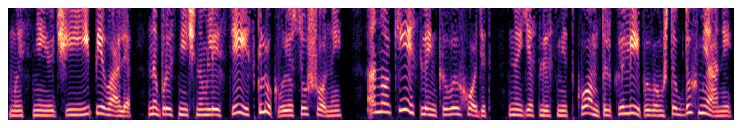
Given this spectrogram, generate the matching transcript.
Мы с нею чаи пивали на брусничном листе и с клюквою сушеной. Оно кисленько выходит, но если с метком, только липовым, чтоб духмяный.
